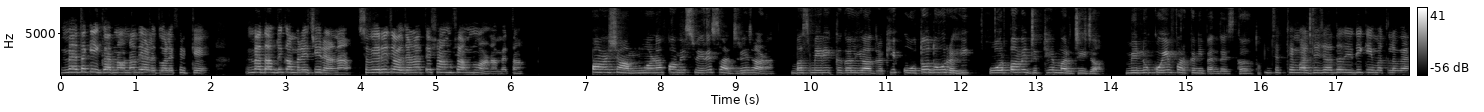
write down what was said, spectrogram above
ਮੈਂ ਤਾਂ ਕੀ ਕਰਨਾ ਉਹਨਾਂ ਦੇ ਆਲੇ ਦੁਆਲੇ ਫਿਰ ਕੇ? ਮੈਂ ਤਾਂ ਆਪਦੇ ਕਮਰੇ 'ਚ ਹੀ ਰਹਿਣਾ ਸਵੇਰੇ ਚੱਲ ਜਾਣਾ ਤੇ ਸ਼ਾਮ ਸ਼ਾਮ ਨੂੰ ਆਣਾ ਮੈਂ ਤਾਂ। ਭਾਵੇਂ ਸ਼ਾਮ ਨੂੰ ਆਣਾ ਭਾਵੇਂ ਸਵੇਰੇ ਸਾਜਰੇ ਜਾਣਾ ਬਸ ਮੇਰੀ ਇੱਕ ਗੱਲ ਯਾਦ ਰੱਖੀ ਉਹ ਤੋਂ ਦੂਰ ਰਹੀ ਹੋਰ ਭਾਵੇਂ ਜਿੱਥੇ ਮਰਜ਼ੀ ਜਾ ਮੈਨੂੰ ਕੋਈ ਫ਼ਰਕ ਨਹੀਂ ਪੈਂਦਾ ਇਸ ਗੱਲ ਤੋਂ। ਜਿੱਥੇ ਮਰਜ਼ੀ ਜਾਂਦਾ ਦੀਦੀ ਕੀ ਮਤਲਬ ਹੈ?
